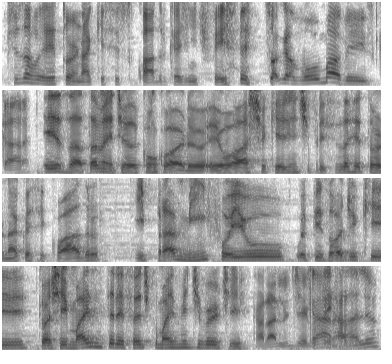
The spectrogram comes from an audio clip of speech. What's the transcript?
Precisa retornar que esses quadros que a gente fez, a gente só gravou uma vez, cara. Exatamente, eu concordo. Eu acho que a gente precisa retornar com esse quadro. E pra mim foi o, o episódio que, que eu achei mais interessante, que eu mais me diverti. Caralho, o Diego tem razão. Caralho.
